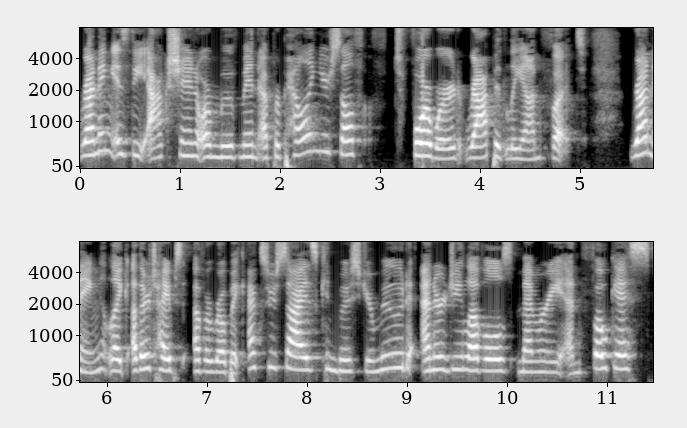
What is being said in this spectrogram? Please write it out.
Running is the action or movement of propelling yourself forward rapidly on foot. Running, like other types of aerobic exercise, can boost your mood, energy levels, memory, and focus,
